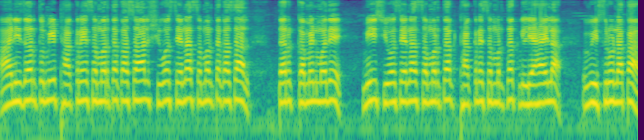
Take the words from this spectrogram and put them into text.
आणि जर तुम्ही ठाकरे समर्थक असाल शिवसेना समर्थक असाल तर कमेंटमध्ये मी शिवसेना समर्थक ठाकरे समर्थक लिहायला विसरू नका.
